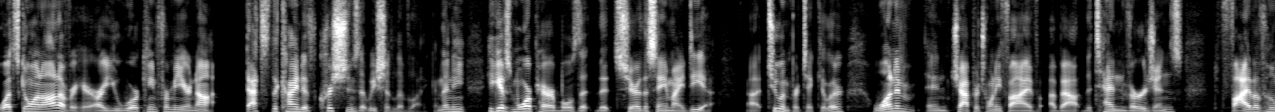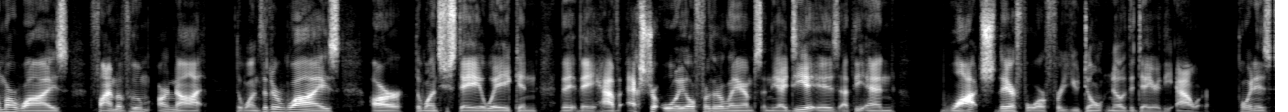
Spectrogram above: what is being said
What's going on over here? Are you working for me or not? That's the kind of Christians that we should live like. And then he, he gives more parables that, that share the same idea. Uh, two in particular. One in, in chapter 25 about the 10 virgins, five of whom are wise, five of whom are not. The ones that are wise are the ones who stay awake and they, they have extra oil for their lamps. And the idea is at the end, Watch, therefore, for you don't know the day or the hour. Point is,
